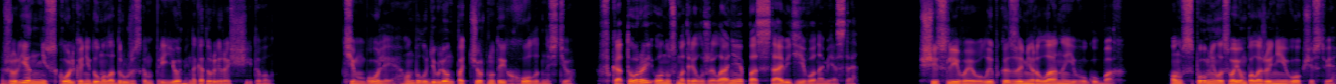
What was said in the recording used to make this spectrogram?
Жульен нисколько не думал о дружеском приеме, на который рассчитывал. Тем более он был удивлен подчеркнутой холодностью, в которой он усмотрел желание поставить его на место. Счастливая улыбка замерла на его губах. Он вспомнил о своем положении в обществе,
